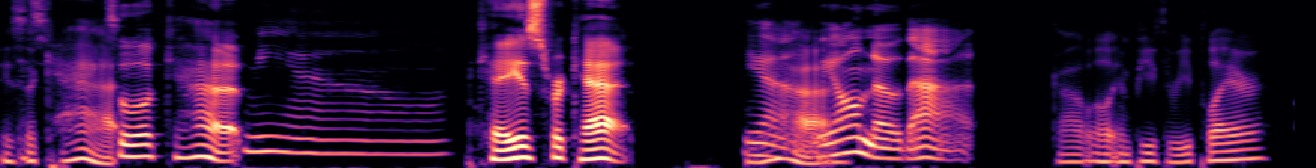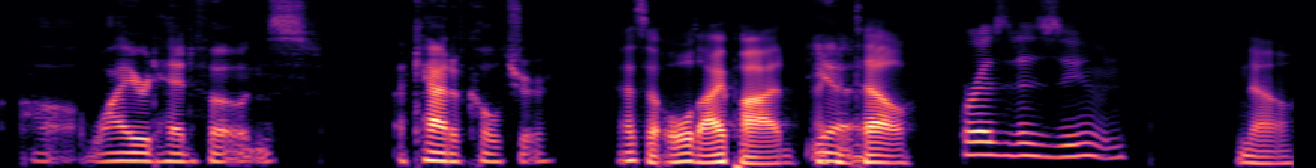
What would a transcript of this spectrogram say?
It's, It's- a cat. It's a little cat. Meow. K is for cat. Yeah, we all know that. Got a little MP3 player. Oh, wired headphones. A cat of culture. That's an old iPod. I can tell. Or is it a Zune? No.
